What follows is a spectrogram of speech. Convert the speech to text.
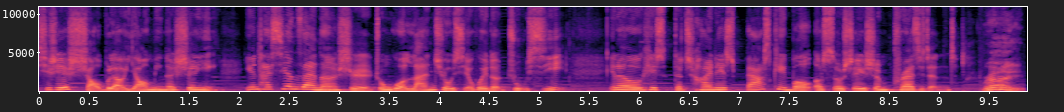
其实也少不了姚明的身影，因为他现在呢是中国篮球协会的主席。You know, he's the Chinese Basketball Association president. Right.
